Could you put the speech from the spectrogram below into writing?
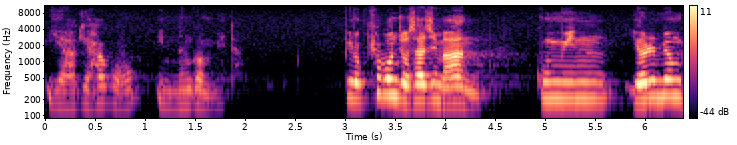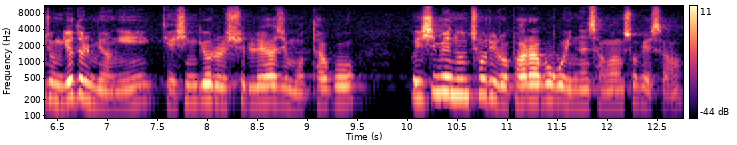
이야기하고 있는 겁니다. 비록 표본조사지만 국민 10명 중 8명이 개신교를 신뢰하지 못하고 의심의 눈초리로 바라보고 있는 상황 속에서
